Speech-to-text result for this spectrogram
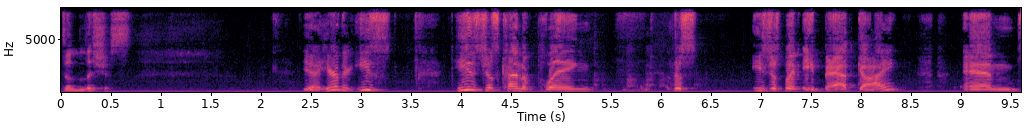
delicious. Yeah, here there, he's he's just kind of playing this. He's just playing a bad guy, and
